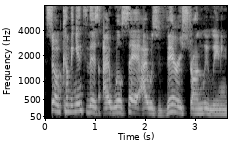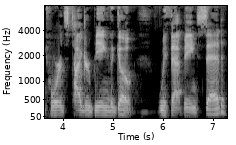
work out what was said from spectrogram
So coming into this, I will say I was very strongly leaning towards Tiger being the goat. With that being said,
